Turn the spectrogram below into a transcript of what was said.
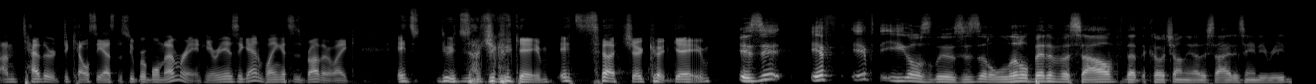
I'm tethered to Kelce as the Super Bowl memory, and here he is again playing against his brother. Like it's dude, it's such a good game. It's such a good game. Is it if if the Eagles lose, is it a little bit of a salve that the coach on the other side is Andy Reid?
